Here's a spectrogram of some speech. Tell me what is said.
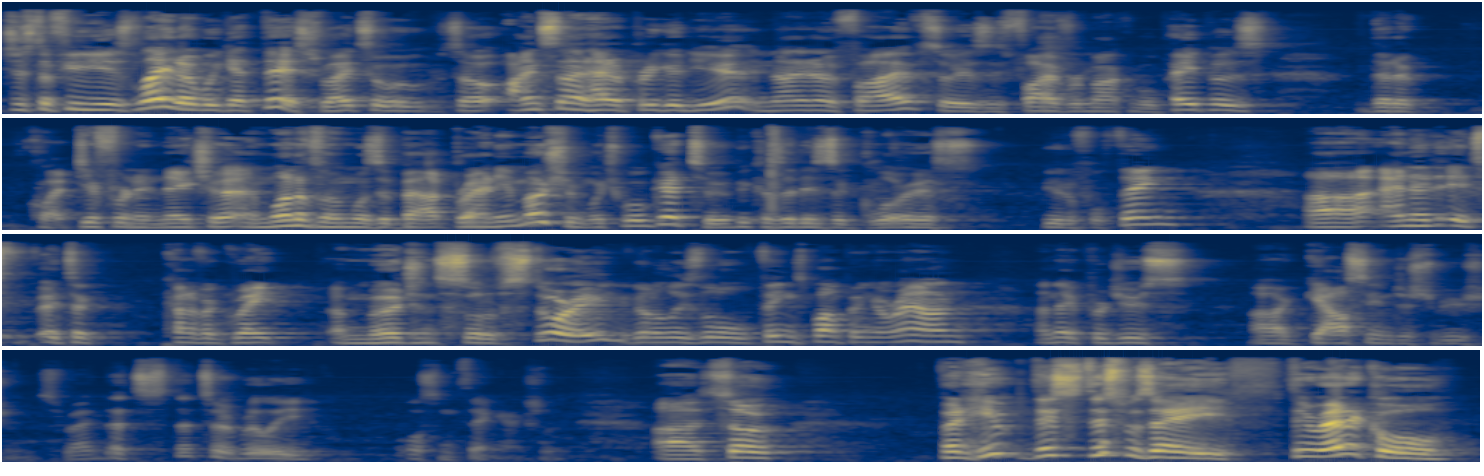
just a few years later, we get this, right? So, so Einstein had a pretty good year in 1905. So he has five remarkable papers that are quite different in nature. And one of them was about Brownian motion, which we'll get to because it is a glorious, beautiful thing. Uh, and it, it's, it's a kind of a great emergence sort of story. You've got all these little things bumping around and they produce uh, Gaussian distributions, right? That's, that's a really awesome thing, actually. Uh, so, but he, this, this was a theoretical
